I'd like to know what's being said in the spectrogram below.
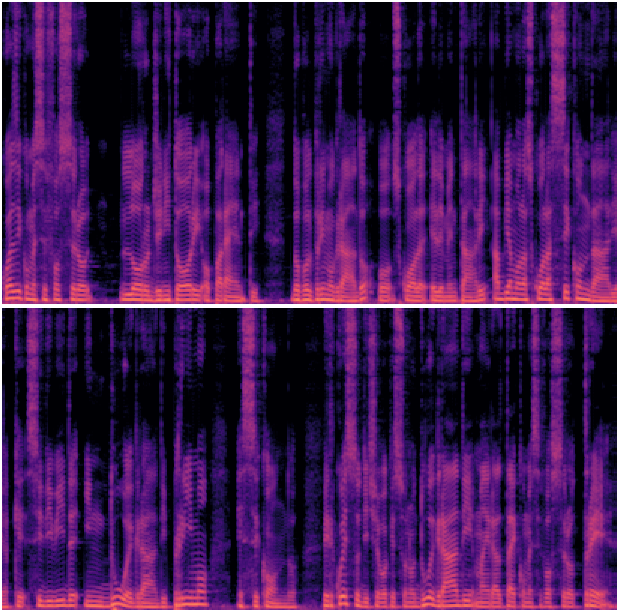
quasi come se fossero loro genitori o parenti. Dopo il primo grado, o scuole elementari, abbiamo la scuola secondaria che si divide in due gradi, primo e secondo. Per questo dicevo che sono due gradi, ma in realtà è come se fossero tre.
